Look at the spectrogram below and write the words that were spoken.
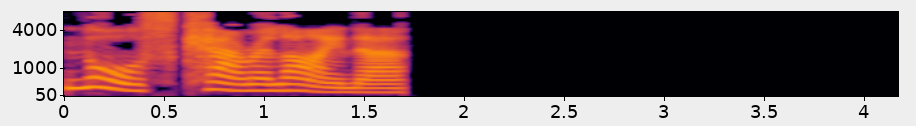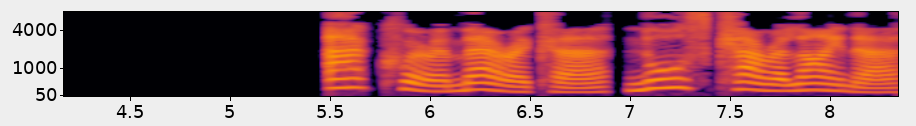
North Carolina Aqua America, North Carolina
